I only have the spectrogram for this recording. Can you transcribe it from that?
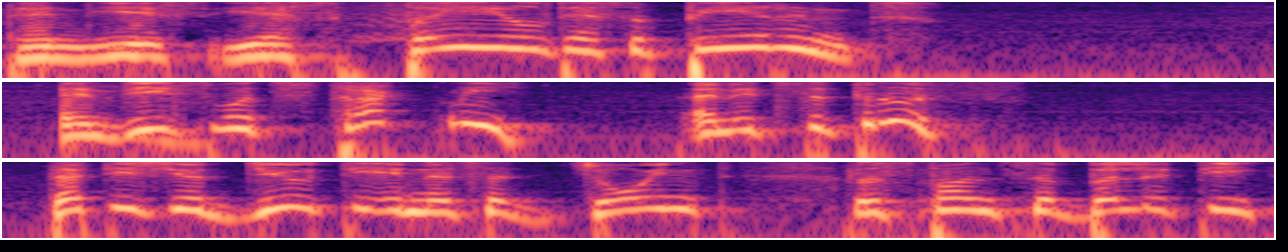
then yes, he has failed as a parent. And this what struck me. And it's the truth. That is your duty, and it's a joint responsibility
